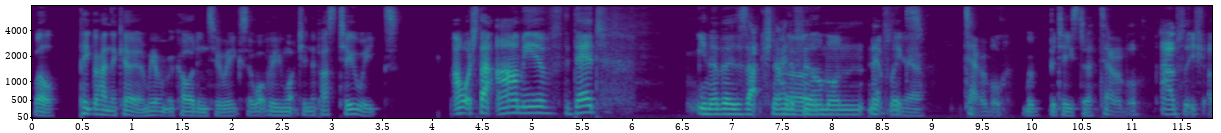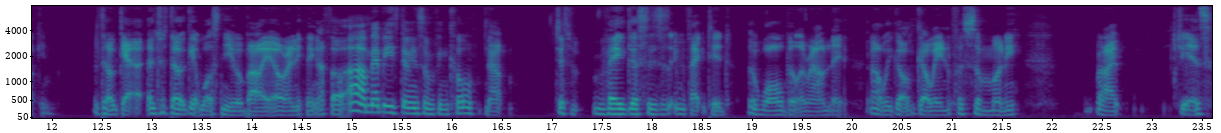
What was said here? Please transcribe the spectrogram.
Well, peek behind the curtain. We haven't recorded in two weeks, so what have we been watching the past two weeks? I watched that Army of the Dead. You know, the Zack Snyder Oh, film on Netflix. yeah. Terrible. With Batista. Terrible. Absolutely shocking. I don't get I just don't get what's new about it or anything. I thought, oh, maybe he's doing something cool. No. Just Vegas is infected. The wall built around it. Oh, we got to go in for some money. Right. Cheers.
